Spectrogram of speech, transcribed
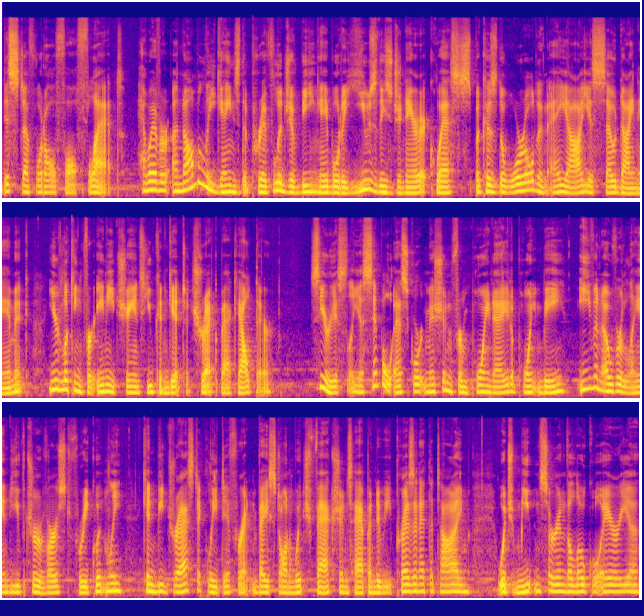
this stuff would all fall flat. However, Anomaly gains the privilege of being able to use these generic quests because the world and AI is so dynamic, you're looking for any chance you can get to trek back out there. Seriously, a simple escort mission from point A to point B, even over land you've traversed frequently, can be drastically different based on which factions happen to be present at the time, which mutants are in the local area,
